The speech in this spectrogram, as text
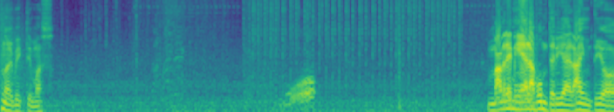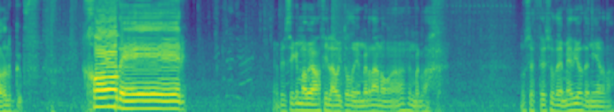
No hay víctimas. Madre mía, la puntería de Lime, tío. Joder. Pensé que me había vacilado y todo, y en verdad no, ¿eh? en verdad. Los excesos de medios de mierda.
